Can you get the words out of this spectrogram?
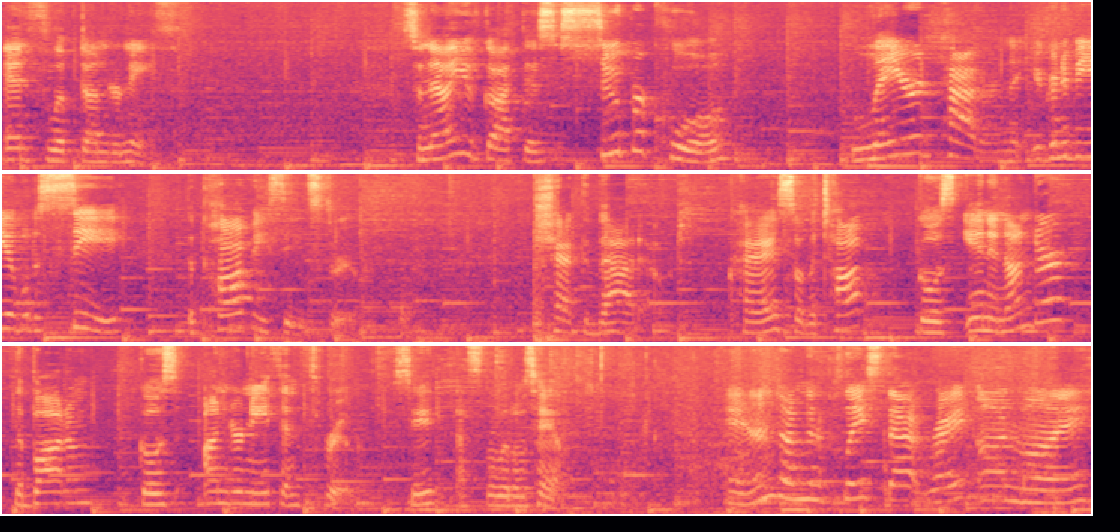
And flipped underneath. So now you've got this super cool layered pattern that you're gonna be able to see the poppy seeds through. Check that out, okay? So the top goes in and under, the bottom goes underneath and through. See, that's the little tail. And I'm gonna place that right on my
